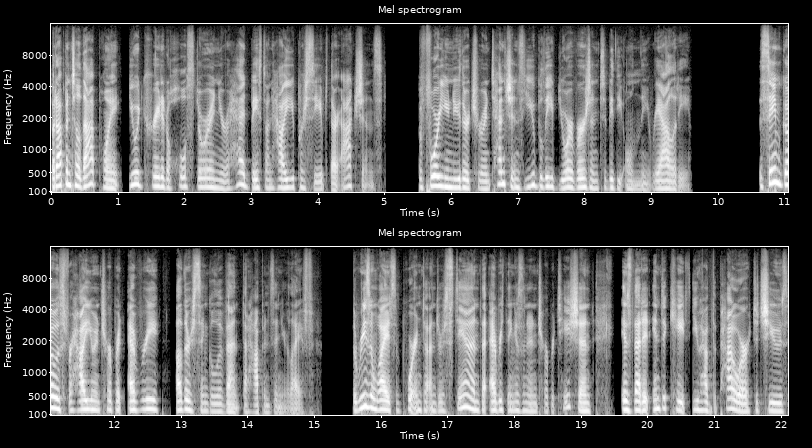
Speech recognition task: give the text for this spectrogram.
But up until that point, you had created a whole story in your head based on how you perceived their actions. Before you knew their true intentions, you believed your version to be the only reality. The same goes for how you interpret every other single event that happens in your life. The reason why it's important to understand that everything is an interpretation is that it indicates you have the power to choose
